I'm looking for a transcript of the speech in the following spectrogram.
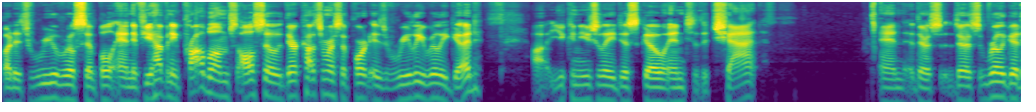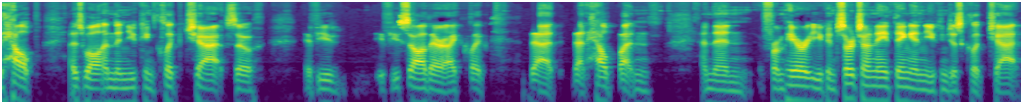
but it's real real simple and if you have any problems also their customer support is really really good. Uh, you can usually just go into the chat and there's there's really good help as well and then you can click chat. So if you if you saw there i clicked that that help button and then from here you can search on anything and you can just click chat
